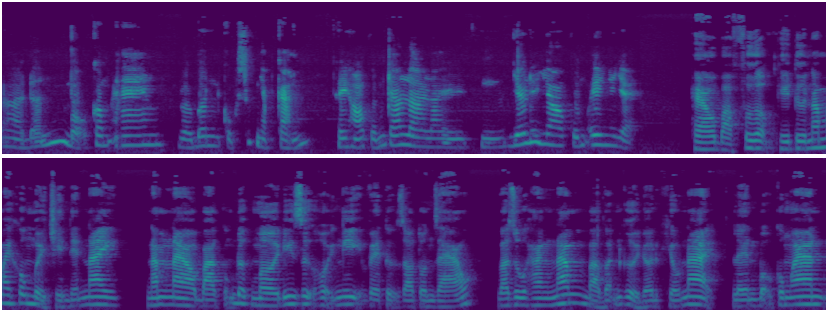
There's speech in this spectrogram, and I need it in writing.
à, đến bộ công an rồi bên cục xuất nhập cảnh. Thì họ cũng trả lời là ừ, với lý do cũng y như vậy. Theo bà Phượng thì từ năm 2019 đến nay, năm nào bà cũng được mời đi dự hội nghị về tự do tôn giáo. Và dù hàng năm bà vẫn gửi đơn khiếu nại lên Bộ Công an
